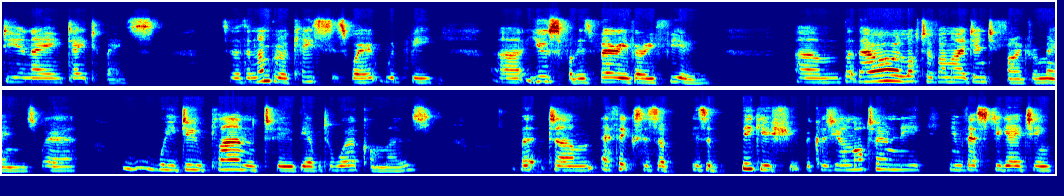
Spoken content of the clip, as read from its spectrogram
DNA database. So the number of cases where it would be uh, useful is very, very few. Um, but there are a lot of unidentified remains where we do plan to be able to work on those. But um, ethics is a, is a big issue because you're not only investigating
